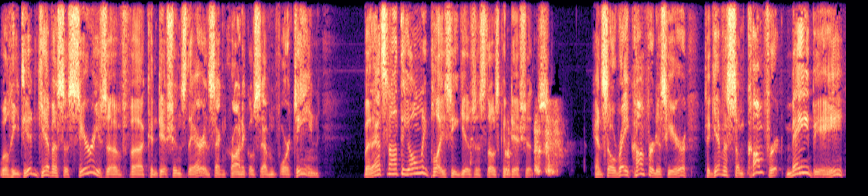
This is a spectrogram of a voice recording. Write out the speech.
Well, he did give us a series of uh, conditions there in Second Chronicles 7:14, but that's not the only place he gives us those conditions. And so Ray Comfort is here to give us some comfort, maybe,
